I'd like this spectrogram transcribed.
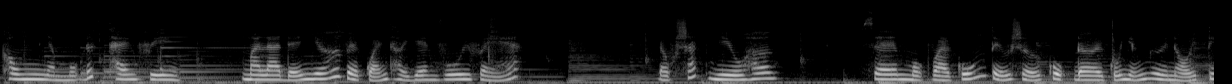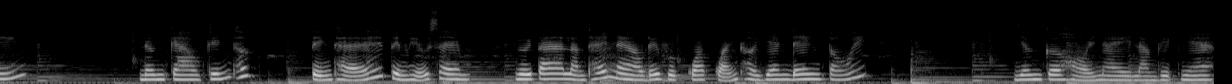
không nhằm mục đích than phiền mà là để nhớ về quãng thời gian vui vẻ. Đọc sách nhiều hơn xem một vài cuốn tiểu sử cuộc đời của những người nổi tiếng. Nâng cao kiến thức, tiện thể tìm hiểu xem người ta làm thế nào để vượt qua quãng thời gian đen tối. Nhân cơ hội này làm việc nhà,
